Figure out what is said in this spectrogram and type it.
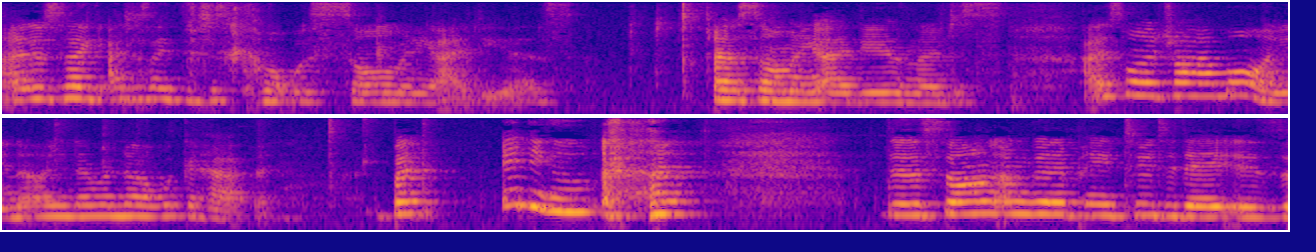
I just like I just like to just come up with so many ideas. I have so many ideas and I just I just want to try them all, you know? You never know what could happen. But anywho, the song I'm going to paint to today is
